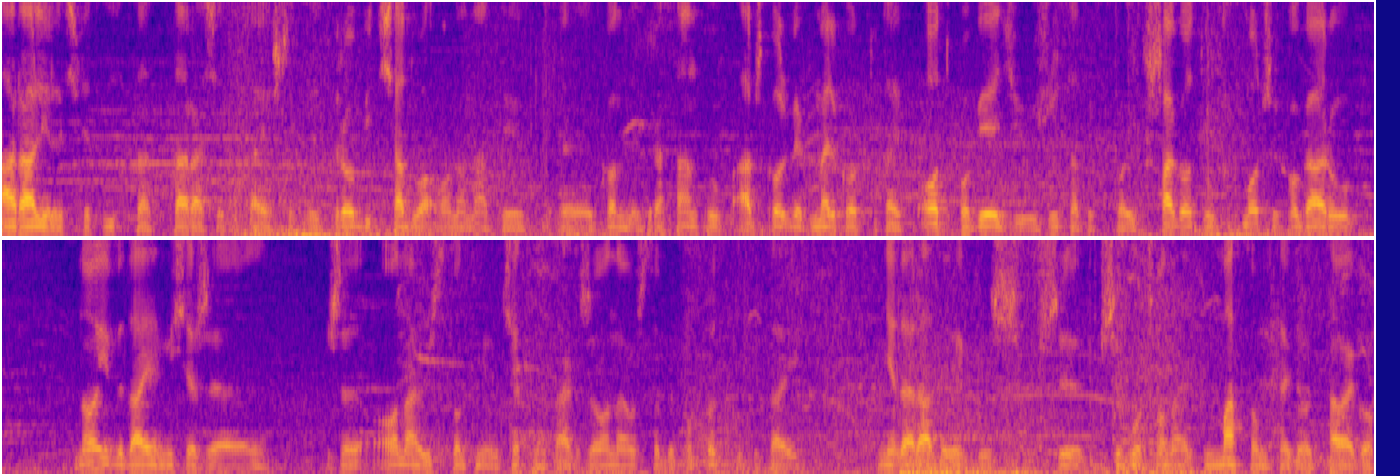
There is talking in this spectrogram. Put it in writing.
Araliel świetlista stara się tutaj jeszcze coś zrobić. Siadła ona na tych e, konnych grasantów, aczkolwiek Melkor tutaj w odpowiedzi rzuca tych swoich szagotów, smoczych ogarów. No i wydaje mi się, że, że ona już stąd nie ucieknie, tak? Że ona już sobie po prostu tutaj nie da rady, gdyż przy, przywłoczona jest masą tego całego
